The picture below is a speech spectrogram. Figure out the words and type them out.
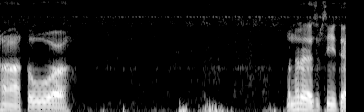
ห้าตัว มันเท่าไหร่สิบสี่แต่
